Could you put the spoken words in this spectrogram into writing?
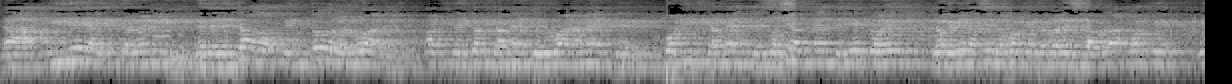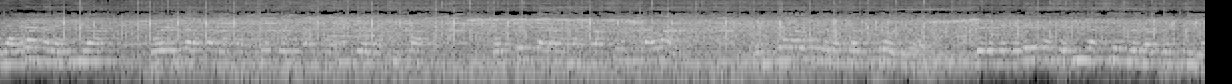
la idea de intervenir desde el Estado en todos los lugares, arquitectónicamente, urbanamente, políticamente, socialmente, y esto es lo que viene haciendo Jorge Fernández. La verdad, Jorge, una gran alegría poder estar acá compartiendo el lanzamiento de la cita, porque esta es la demostración cabal en cada uno de los territorios de lo que queremos seguir haciendo en la Argentina,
